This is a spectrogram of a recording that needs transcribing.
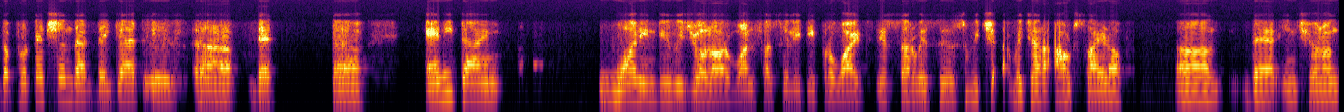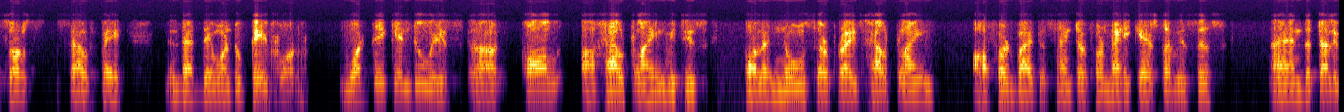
the protection that they get is uh, that uh, anytime one individual or one facility provides these services which which are outside of uh, their insurance or self-pay that they want to pay for, what they can do is uh, call a helpline, which is called a no surprise helpline offered by the Center for Medicare Services. And the tele-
